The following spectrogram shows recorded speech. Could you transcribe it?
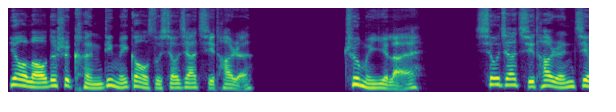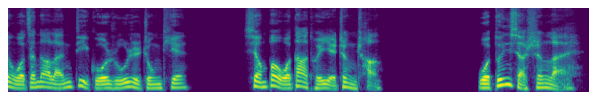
要老的是肯定没告诉萧家其他人。这么一来，萧家其他人见我在纳兰帝国如日中天，想抱我大腿也正常。我蹲下身来，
